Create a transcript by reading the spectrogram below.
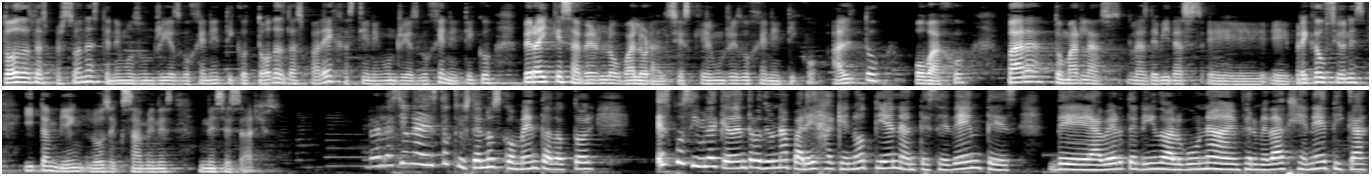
Todas las personas tenemos un riesgo genético, todas las parejas tienen un riesgo genético, pero hay que saberlo valorar si es que es un riesgo genético alto o bajo para tomar las, debidas eh, eh, precauciones y también los exámenes necesarios. En relación a esto que usted nos comenta, doctor, ¿Es posible que dentro de una pareja que no tiene antecedentes de haber tenido alguna enfermedad genética,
